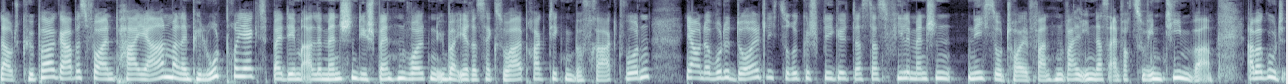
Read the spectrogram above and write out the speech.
Laut Küpper gab es vor ein paar Jahren mal ein Pilotprojekt, bei dem alle Menschen, die spenden wollten, über ihre Sexualpraktiken befragt wurden. Ja, und da wurde deutlich zurückgespiegelt, dass das viele Menschen nicht so toll fanden, weil ihnen das einfach zu intim war. Aber gut,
